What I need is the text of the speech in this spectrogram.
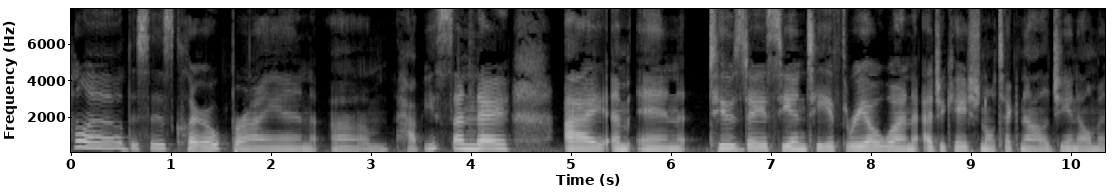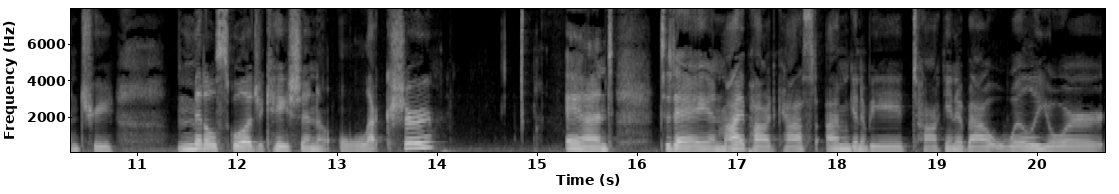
Hello, this is Claire O'Brien. Um, happy Sunday. I am in Tuesday CNT 301 Educational Technology and Elementary Middle School Education lecture. And today in my podcast, I'm going to be talking about will your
